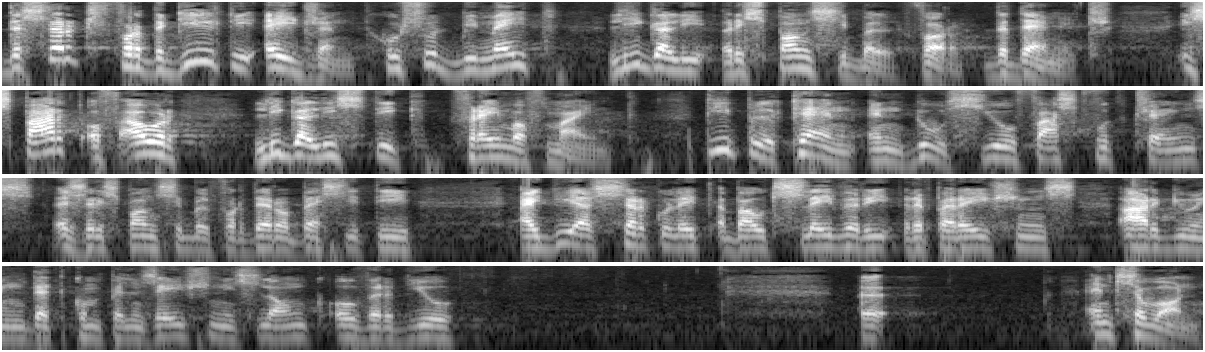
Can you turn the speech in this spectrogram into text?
The search for the guilty agent who should be made legally responsible for the damage is part of our legalistic frame of mind. People can and do sue fast food chains as responsible for their obesity. Ideas circulate about slavery reparations, arguing that compensation is long overdue, uh, and so on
